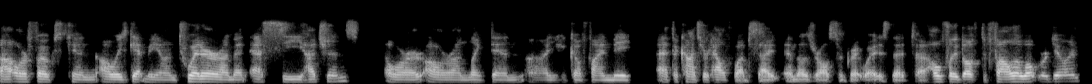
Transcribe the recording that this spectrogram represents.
Uh, or folks can always get me on Twitter. I'm at SC Hutchins or, or on LinkedIn. Uh, you can go find me at the Concert Health website. And those are also great ways that uh, hopefully both to follow what we're doing.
